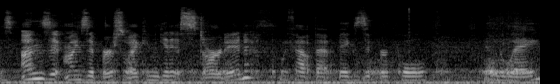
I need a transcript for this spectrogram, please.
is unzip my zipper so I can get it started without that big zipper pull in the way.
